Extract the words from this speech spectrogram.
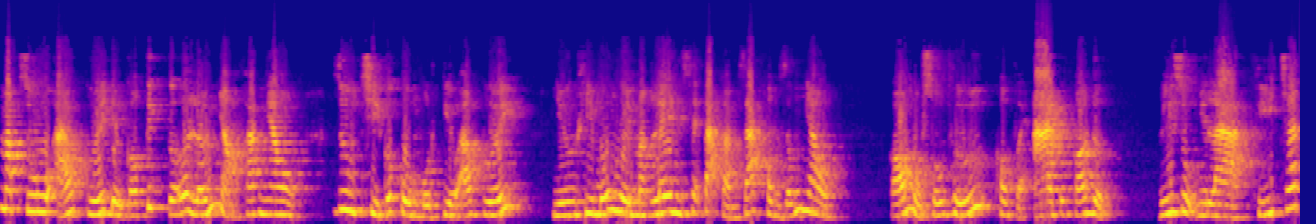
Mặc dù áo cưới đều có kích cỡ lớn nhỏ khác nhau, dù chỉ có cùng một kiểu áo cưới, nhưng khi mỗi người mặc lên sẽ tạo cảm giác không giống nhau. Có một số thứ không phải ai cũng có được, ví dụ như là khí chất.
